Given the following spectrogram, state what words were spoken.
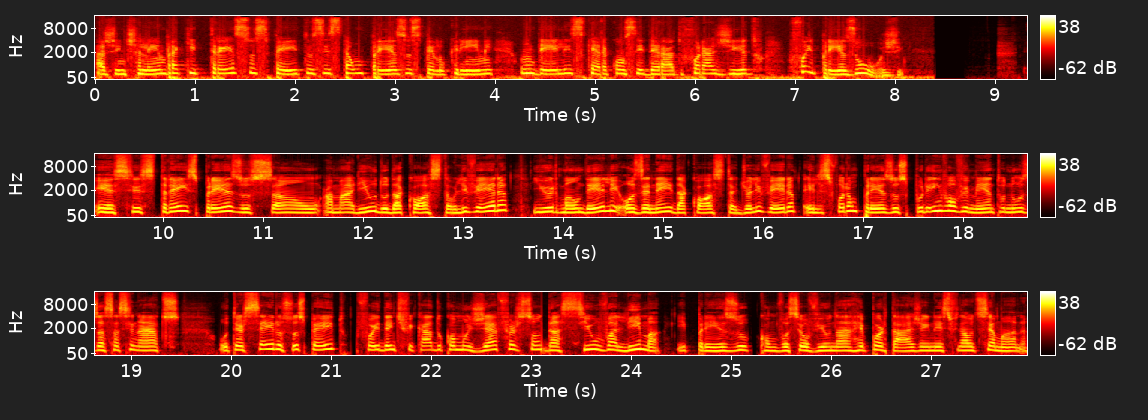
A gente lembra que três suspeitos estão presos pelo crime, um deles, que era considerado foragido, foi preso hoje. Esses três presos são Amarildo da Costa Oliveira e o irmão dele, Ozenei da Costa de Oliveira. Eles foram presos por envolvimento nos assassinatos. O terceiro suspeito foi identificado como Jefferson da Silva Lima e preso, como você ouviu na reportagem nesse final de semana.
